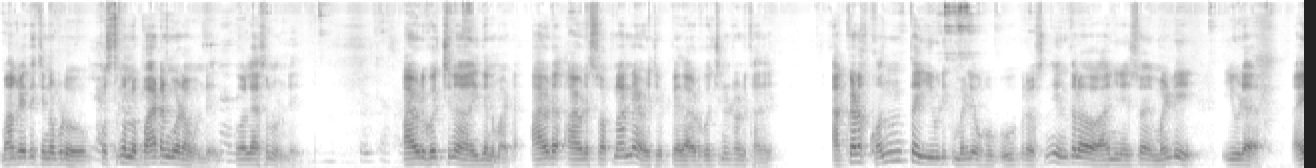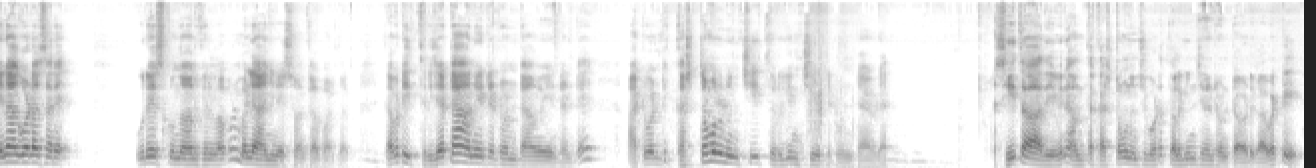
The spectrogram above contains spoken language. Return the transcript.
మాకైతే చిన్నప్పుడు పుస్తకంలో పాఠం కూడా ఉండేది ఓ లెసన్ ఉండేది. ఆవిడకి వచ్చిన ఇదనమాట ఆవిడ ఆవిడ స్వప్నాన్ని ఆవిడ చెప్పేది ఆవిడకి వచ్చినటువంటి కథ అక్కడ కొంత ఈవిడికి మళ్ళీ ఒక ఊపిరి వస్తుంది. ఇంతలో ఆంజనేయ స్వామి మళ్ళీ ఈవిడ అయినా కూడా సరే ఊరేసుకుందాం అనుకునే లోపల మళ్ళీ ఆంజనేయ స్వామి కాపాడతాడు. కాబట్టి త్రిజట అనేటటువంటి ఆమె ఏంటంటే అటువంటి కష్టముల నుంచి తొలగించేటటువంటి ఆవిడ. సీతాదేవిని అంత కష్టం నుంచి కూడా తొలగించినటువంటి వాడు కాబట్టి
